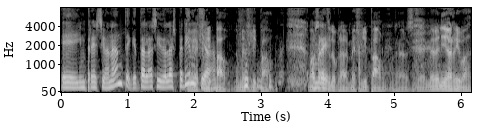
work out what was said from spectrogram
eh, impresionante. ¿Qué tal ha sido la Que me he experiencia? flipado, que me he flipado. Vamos Hombre. a decirlo claro, me he flipado. O sea, se me, he venido arriba.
